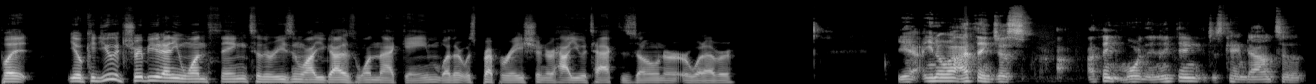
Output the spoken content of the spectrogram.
But, you know, could you attribute any one thing to the reason why you guys won that game, whether it was preparation or how you attacked the zone or, or whatever? Yeah, you know what? I think just I think more than anything, it just came down to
